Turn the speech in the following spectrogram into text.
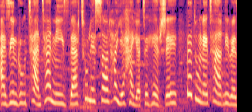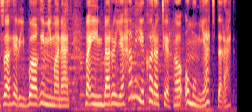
از این رو تنتن نیز در طول سالهای حیات هرژه بدون تغییر ظاهری باقی میماند و این برای همه کاراکترها عمومیت دارد.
